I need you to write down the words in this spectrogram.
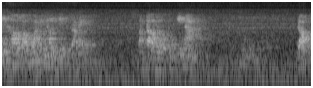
กินข้าวสองวันนี่น้ำติดอะไรมันเก่าอยู่กินน้ำร้องโ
